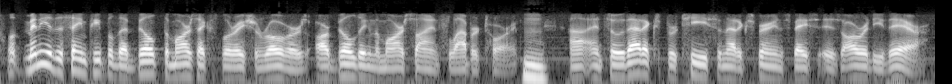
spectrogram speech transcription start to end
Well, many of the same people that built the Mars exploration rovers are building the Mars Science Laboratory. Hmm. Uh, and so that expertise and that experience base is already there.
